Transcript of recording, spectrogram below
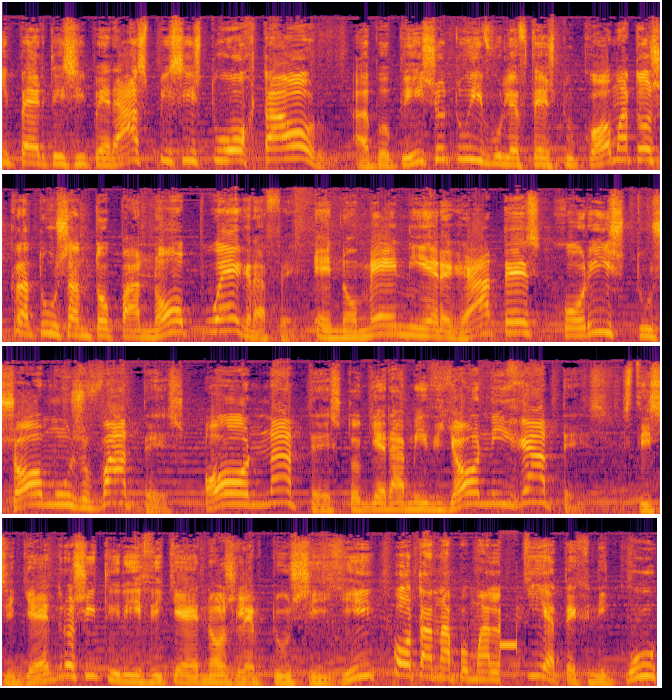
υπέρ της υπεράσπισης του οχταόρου. Από πίσω του οι βουλευτές του κόμματος κρατούσαν το πανό που έγραφε «Ενωμένοι εργάτες χωρίς τους ώμους βάτες, ο νάτες των κεραμιδιών οι γάτες». Στη συγκέντρωση τηρήθηκε ενός λεπτού σιγή όταν από μαλακία τεχνικού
